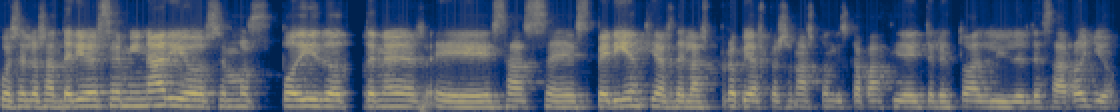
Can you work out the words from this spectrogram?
pues en los anteriores seminarios hemos podido tener eh, esas experiencias de las propias personas con discapacidad intelectual y del desarrollo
